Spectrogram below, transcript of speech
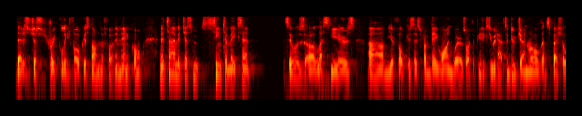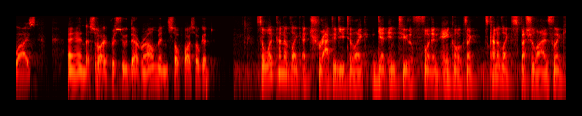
that is just strictly focused on the foot and ankle. And at the time, it just seemed to make sense. It was uh, less years. Um, your focus is from day one, whereas orthopedics, you would have to do general, then specialize. And so I pursued that realm, and so far, so good. So what kind of like attracted you to like get into the foot and ankle? Because like it's kind of like specialized. Like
